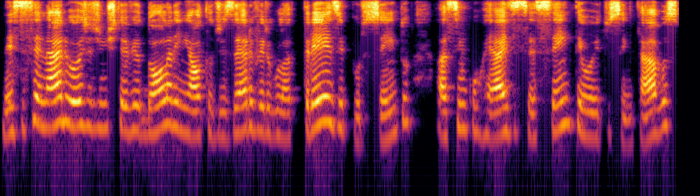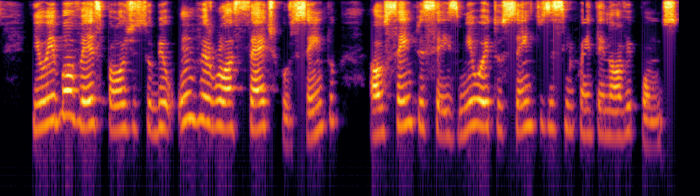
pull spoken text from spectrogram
Nesse cenário, hoje a gente teve o dólar em alta de 0,13% a R$ 5,68 e o Ibovespa hoje subiu 1,7% aos 106.859 pontos.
